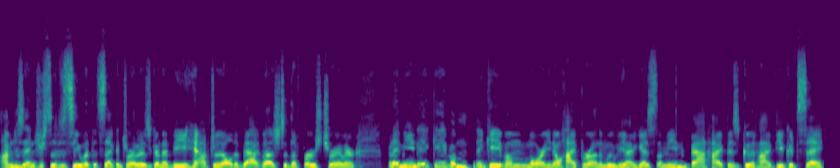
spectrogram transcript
I'm just interested to see what the second trailer is going to be after all the backlash to the first trailer. But I mean, it gave them, it gave them more, you know, hype around the movie. I guess. I mean, bad hype is good hype, you could say.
